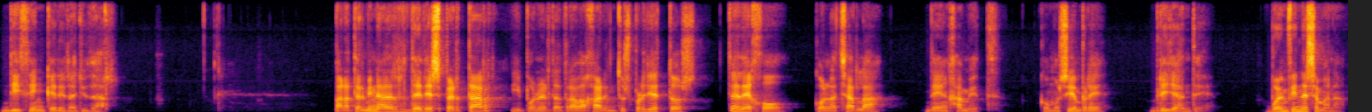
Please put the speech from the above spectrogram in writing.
dicen querer ayudar. Para terminar de despertar y ponerte a trabajar en tus proyectos, te dejo con la charla de Enjamet. Como siempre, brillante. Buen fin de semana.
